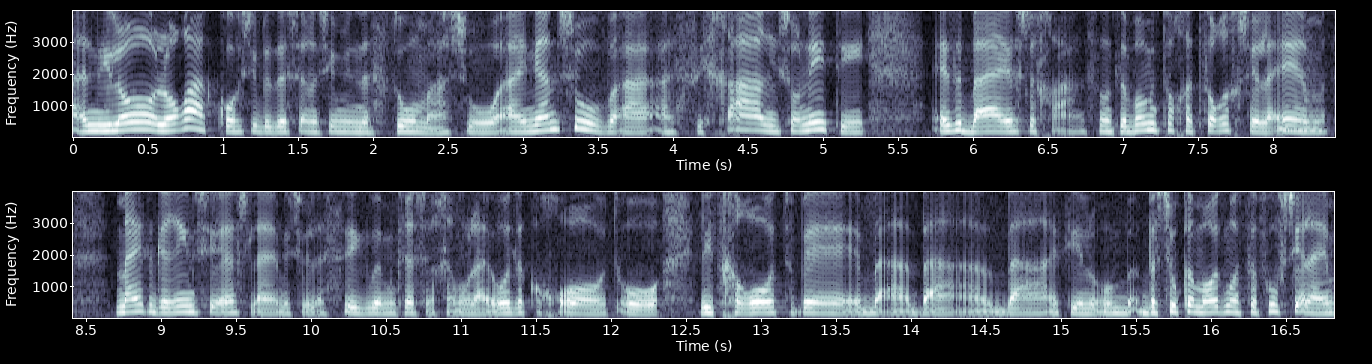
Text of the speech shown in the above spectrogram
אני לא, לא רואה קושי בזה שאנשים ינסו משהו. העניין, שוב, השיחה הראשונית היא איזה בעיה יש לך. זאת אומרת, לבוא מתוך הצורך שלהם, mm-hmm. מה האתגרים שיש להם בשביל להשיג במקרה שלכם אולי עוד לקוחות, או להתחרות ב, ב, ב, ב, כאילו, בשוק המאוד מאוד צפוף שלהם,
